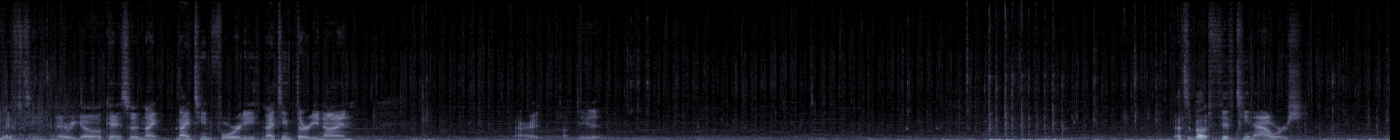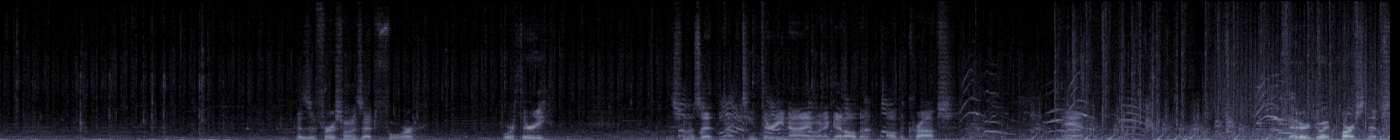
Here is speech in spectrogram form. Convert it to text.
15, there we go. Okay, so 1940, 1939. That's about 15 hours. Because the first one was at 4, 4.30. This one was at 1939 when I got all the all the crops. Man, better enjoy parsnips.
